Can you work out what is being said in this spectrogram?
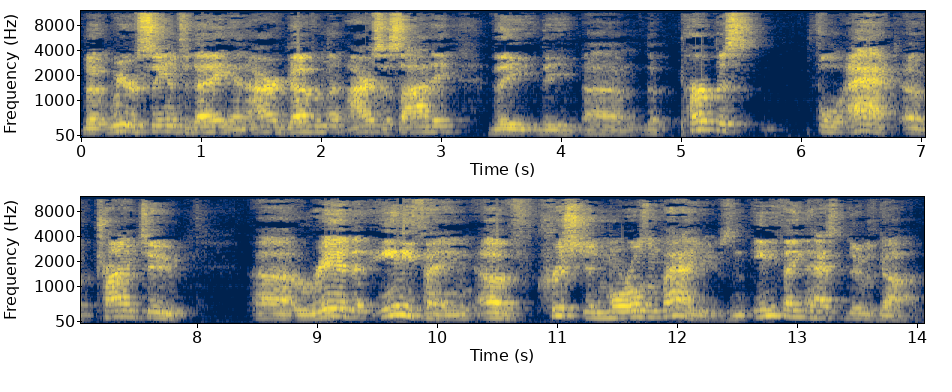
But we are seeing today in our government, our society, the the um, the purposeful act of trying to uh, rid anything of Christian morals and values and anything that has to do with God.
